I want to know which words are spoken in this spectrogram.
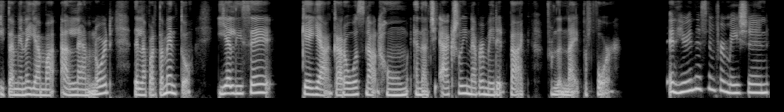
y también le llama al landlord del apartamento. Y él dice que yeah, Caro was not home and that she actually never made it back from the night before. And hearing this information,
